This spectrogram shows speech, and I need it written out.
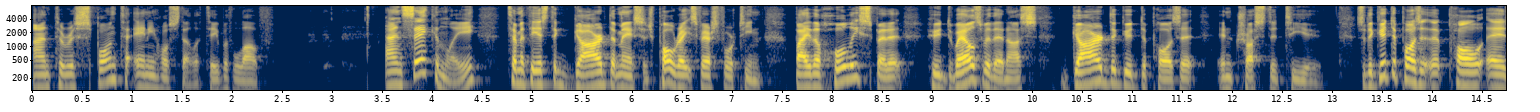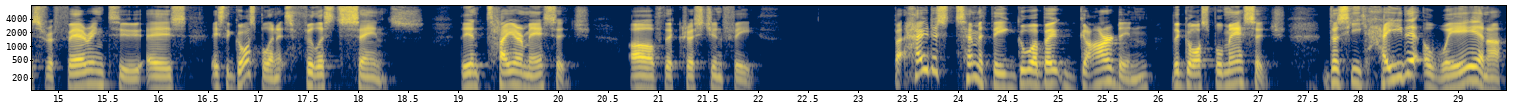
and to respond to any hostility with love. And secondly, Timothy is to guard the message. Paul writes, verse 14, by the Holy Spirit who dwells within us, guard the good deposit entrusted to you. So, the good deposit that Paul is referring to is, is the gospel in its fullest sense, the entire message of the Christian faith. But how does Timothy go about guarding the gospel message? Does he hide it away in a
